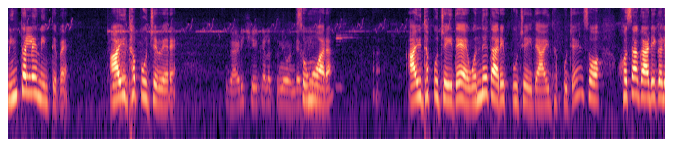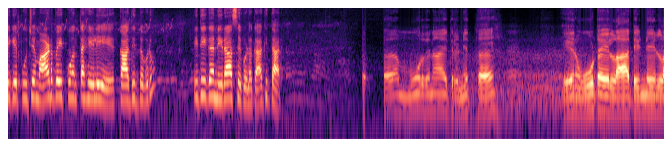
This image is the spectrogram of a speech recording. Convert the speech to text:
ನಿಂತಲ್ಲೇ ನಿಂತಿವೆ. ಆಯುಧ ಪೂಜೆ ಬೇರೆ. ಸೋಮವಾರ. ಆಯುಧ ಪೂಜೆ ಇದೆ. ಒಂದನೇ ತಾರೀಕು ಪೂಜೆ ಇದೆ ಆಯುಧ ಪೂಜೆ. ಸೊ ಹೊಸ ಗಾಡಿಗಳಿಗೆ ಪೂಜೆ ಮಾಡಬೇಕು ಅಂತ ಹೇಳಿ ಕಾದಿದ್ದವರು ಇದೀಗ ನಿರಾಸೆಗೊಳಗಾಗಿದ್ದಾರೆ. ಮೂರು ದಿನ ಆಯ್ತು ರೀ ನಿತ್ತ ಏನು ಊಟ ಇಲ್ಲ ತಿಂಡಿ ಇಲ್ಲ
